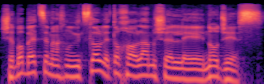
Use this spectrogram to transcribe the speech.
שבו בעצם אנחנו נצלול לתוך העולם של אה, Node.js.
